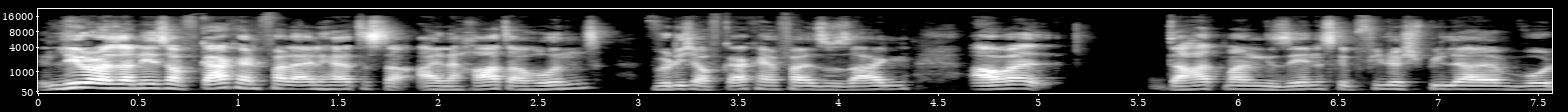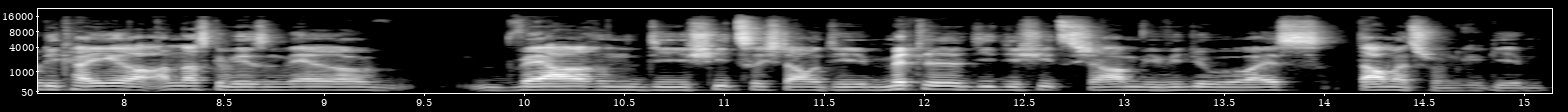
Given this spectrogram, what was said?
Leroy Sané ist auf gar keinen Fall ein härtester, ein harter Hund. Würde ich auf gar keinen Fall so sagen. Aber da hat man gesehen, es gibt viele Spieler, wo die Karriere anders gewesen wäre, wären die Schiedsrichter und die Mittel, die die Schiedsrichter haben, wie Videobeweis, damals schon gegeben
